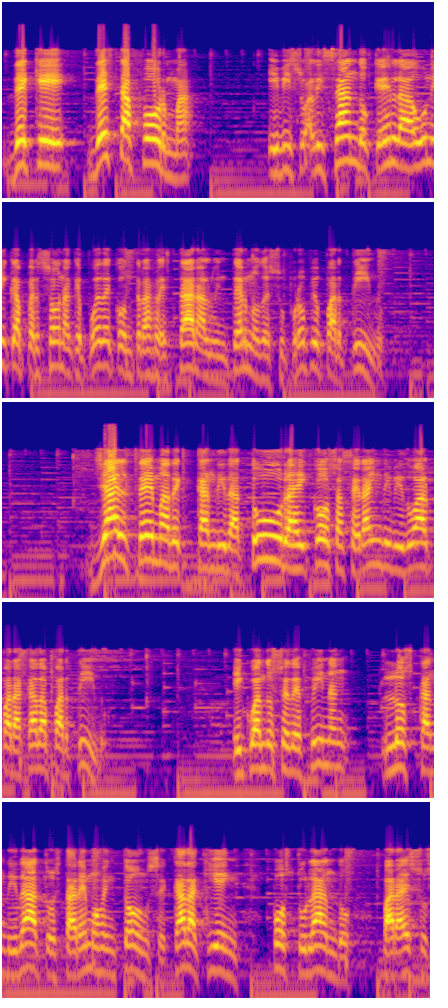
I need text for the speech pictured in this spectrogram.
de que de esta forma y visualizando que es la única persona que puede contrarrestar a lo interno de su propio partido, ya el tema de candidaturas y cosas será individual para cada partido. Y cuando se definan los candidatos estaremos entonces cada quien postulando para esos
